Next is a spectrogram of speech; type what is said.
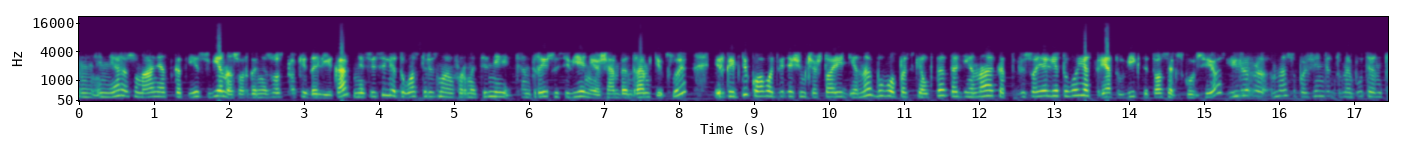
nėra sumanęs, kad jis vienas organizuos tokį dalyką, nes visi Lietuvos turizmo informaciniai centrai susivienijo šiam bendram tikslui ir kaip tik kovo 26 diena buvo paskelbta ta diena, kad visoje Lietuvoje turėtų vykti tos ekskursijos ir mes supažindintume būtent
